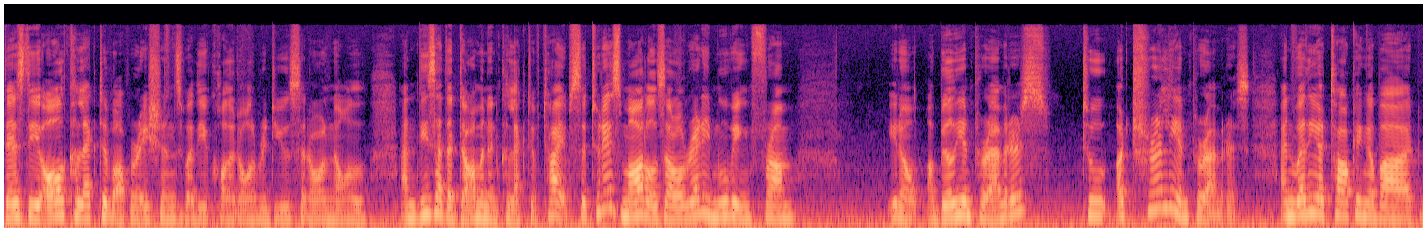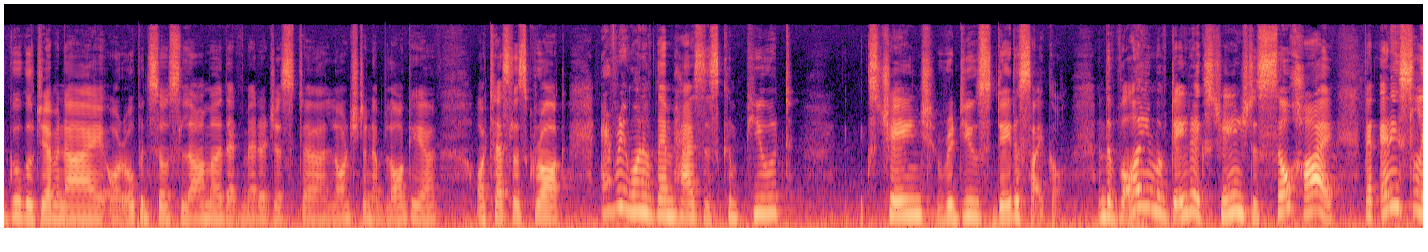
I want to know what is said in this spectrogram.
There's the all collective operations, whether you call it all reduce or all null, and these are the dominant collective types. So today's models are already moving from, you know, a billion parameters to a trillion parameters. And whether you're talking about Google Gemini or open source Llama that Meta just uh, launched in a blog here, or Tesla's Grok, every one of them has this compute, exchange, reduce data cycle. And the volume of data exchanged is so high that any sl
